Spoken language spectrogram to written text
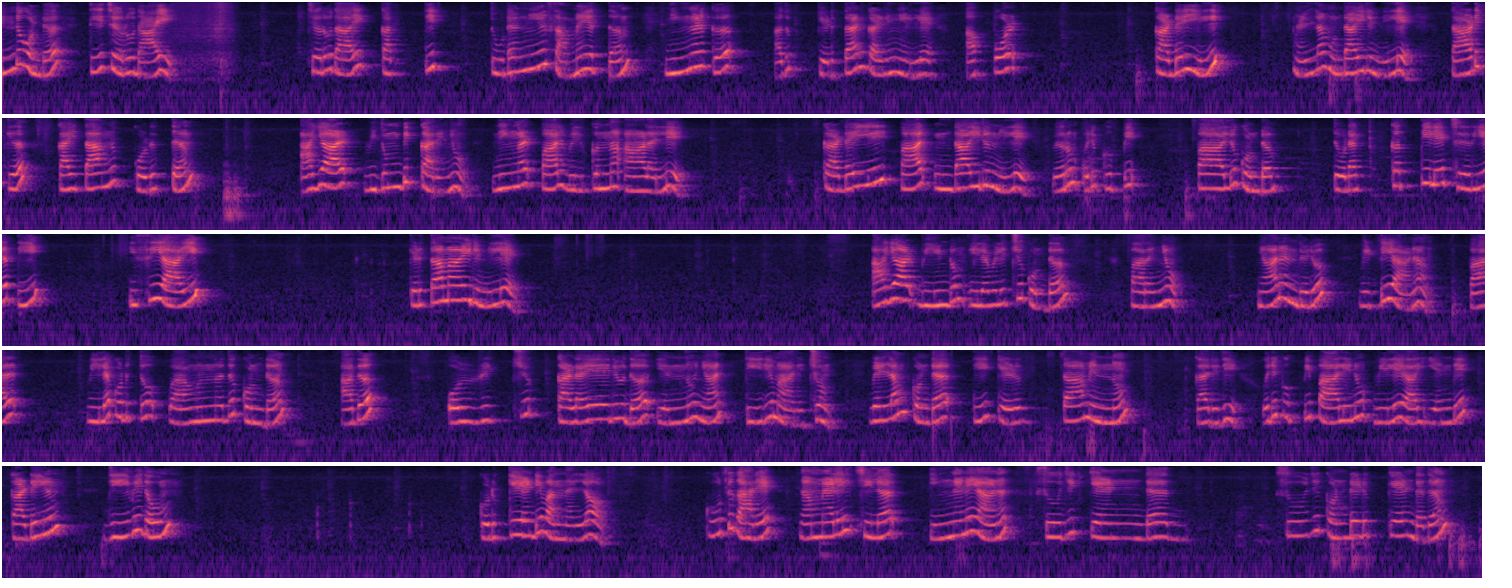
എന്തുകൊണ്ട് തീ ചെറുതായി? ചെറുതായി കത്തി തുടങ്ങിയ സമയത്ത് നിങ്ങൾക്ക് അത് കെടുത്താൻ കഴിഞ്ഞില്ലേ? അപ്പോൾ കടയിൽ വെള്ളം ഉണ്ടായിരുന്നില്ലേ? താടിക്ക് കൈത്താങ്ങ് കൊടുത്ത് അയാൾ വിതുമ്പിക്കരഞ്ഞു. നിങ്ങൾ പാൽ വിൽക്കുന്ന ആളല്ലേ? കടയിൽ പാൽ ഉണ്ടായിരുന്നില്ലേ? വെറും ഒരു കുപ്പി പാലുകൊണ്ട് തുടക്കത്തിലെ ചെറിയ തീ ഇസിയായി കെടുത്താമായിരുന്നില്ലേ? അയാൾ വീണ്ടും നിലവിളിച്ചുകൊണ്ട് പറഞ്ഞു ഞാൻ എന്തൊരു വിഡ്ഢിയാണ്. പാൽ വില കൊടുത്തു വാങ്ങുന്നത് കൊണ്ട് അത് ഒഴിച്ചു കളയരുത് എന്നു ഞാൻ തീരുമാനിച്ചു. വെള്ളം കൊണ്ട് തീ കെടുത്താമെന്നും കരുതി. ഒരു കുപ്പി പാലിനു വിലയായി. എന്റെ കടയും ജീവിതവും കൊടുക്കേണ്ടി വന്നല്ലോ കൂട്ടുകാരെ നമ്മളിൽ ചിലർ ഇങ്ങനെയാണ് സൂചിക്കേണ്ട സൂചി കൊണ്ടെടുക്കേണ്ടതും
